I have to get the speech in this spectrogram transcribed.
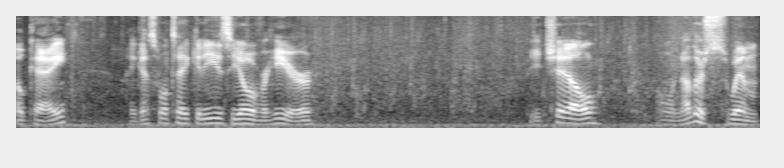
Okay. I guess we'll take it easy over here. Be chill. Oh, another swim.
